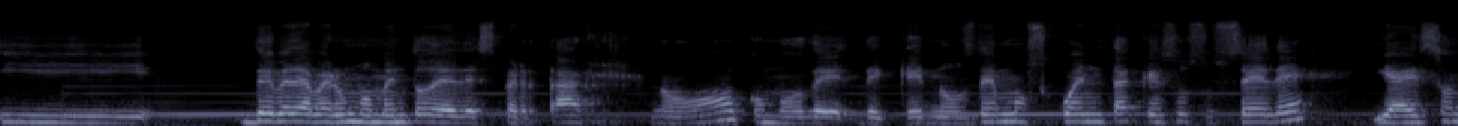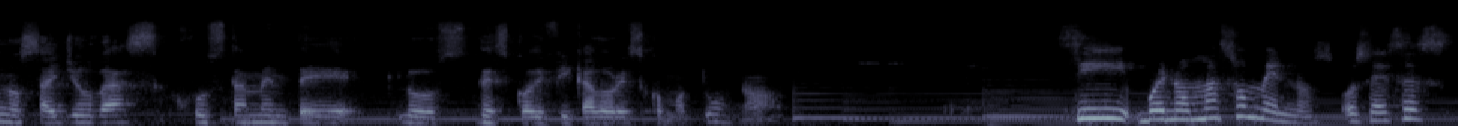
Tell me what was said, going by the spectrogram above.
y debe de haber un momento de despertar, ¿no? Como de, que nos demos cuenta que eso sucede y a eso nos ayudas justamente los descodificadores como tú, ¿no? Sí, bueno, más o menos. O sea, esas,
